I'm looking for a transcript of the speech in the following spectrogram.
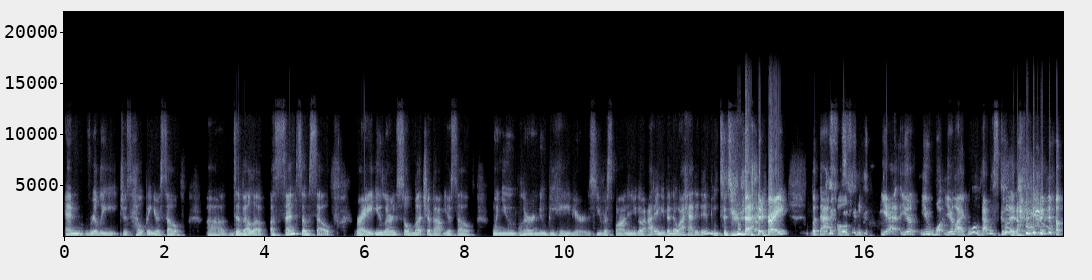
And really just helping yourself uh, develop a sense of self, right? You learn so much about yourself when you learn new behaviors. You respond and you go, I didn't even know I had it in me to do that, right? But that all takes, yeah, you you you're like, whoa, that was good. you know?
